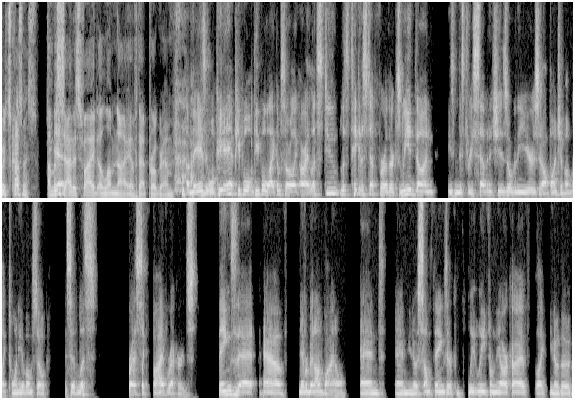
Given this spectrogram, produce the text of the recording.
it's christmas I'm a yeah. satisfied alumni of that program. Amazing. Well, yeah, people people like them, so we're like, all right, let's do let's take it a step further because we had done these mystery seven inches over the years, a bunch of them, like 20 of them. So I said, let's press like five records, things that have never been on vinyl and and you know some things that are completely from the archive like you know the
